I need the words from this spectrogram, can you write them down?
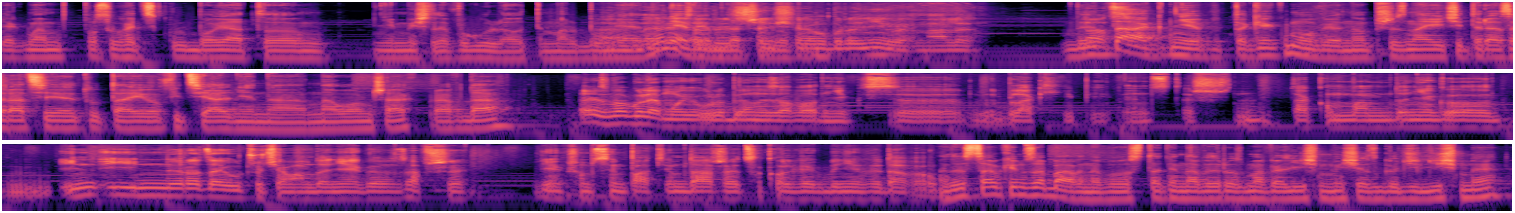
jak mam posłuchać Schoolboya, to nie myślę w ogóle o tym albumie. No nie wiem dlaczego. się obroniłem, ale No, tak, nie, tak jak mówię, no przyznaję ci teraz rację tutaj oficjalnie na, na łączach, prawda? to jest w ogóle mój ulubiony zawodnik z e, Black Hippie, więc też taką mam do niego, in, inny rodzaj uczucia mam do niego, zawsze większą sympatią darzę, cokolwiek by nie wydawał. A to jest całkiem zabawne, bo ostatnio nawet rozmawialiśmy, się zgodziliśmy.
